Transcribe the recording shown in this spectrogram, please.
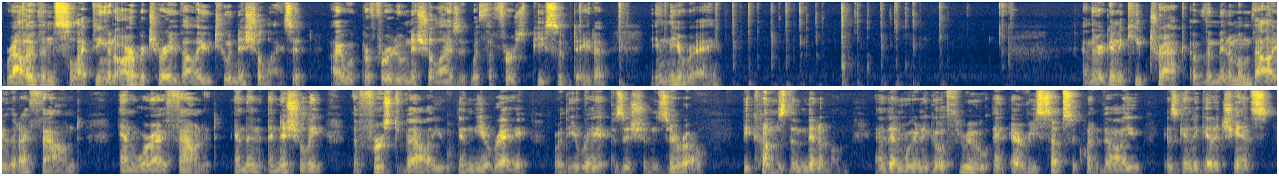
rather than selecting an arbitrary value to initialize it, I would prefer to initialize it with the first piece of data in the array. And they're going to keep track of the minimum value that I found and where I found it. And then initially, the first value in the array, or the array at position 0, becomes the minimum. And then we're going to go through, and every subsequent value is going to get a chance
